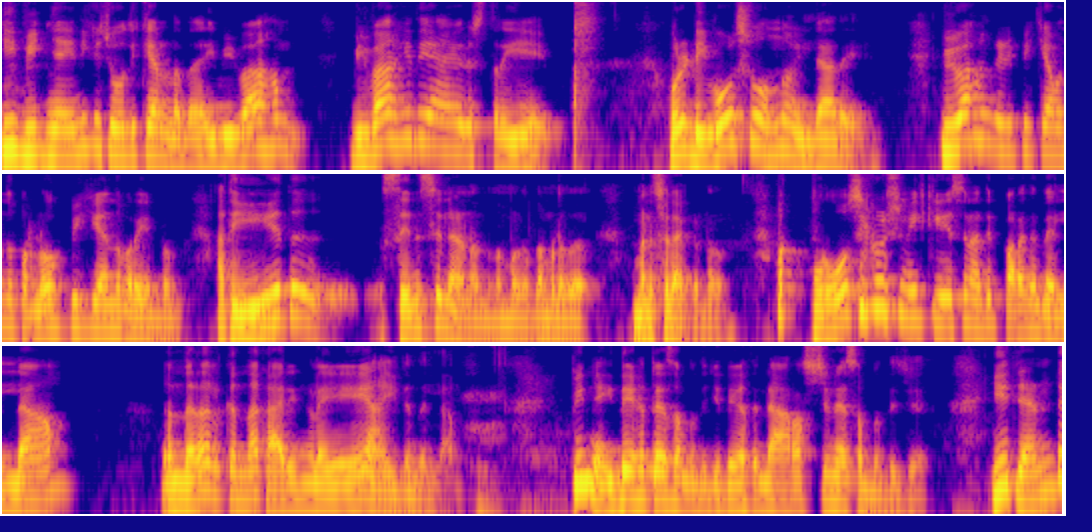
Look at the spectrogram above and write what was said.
ഈ വി എനിക്ക് ചോദിക്കാനുള്ളത് ഈ വിവാഹം വിവാഹിതയായ ഒരു സ്ത്രീയെ ഒരു ഡിവോഴ്സും ഒന്നും ഇല്ലാതെ വിവാഹം കഴിപ്പിക്കാമെന്ന് പ്രലോഭിപ്പിക്കുക എന്ന് പറയുമ്പം അത് ഏത് സെൻസിലാണ് നമ്മൾ നമ്മളത് മനസ്സിലാക്കേണ്ടത്. അപ്പം പ്രോസിക്യൂഷൻ ഈ കേസിനകത്ത് പറഞ്ഞതെല്ലാം നിലനിൽക്കുന്ന കാര്യങ്ങളേ ആയിരുന്നില്ല. പിന്നെ ഇദ്ദേഹത്തെ സംബന്ധിച്ച് ഇദ്ദേഹത്തിന്റെ അറസ്റ്റിനെ സംബന്ധിച്ച് ഈ രണ്ട്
